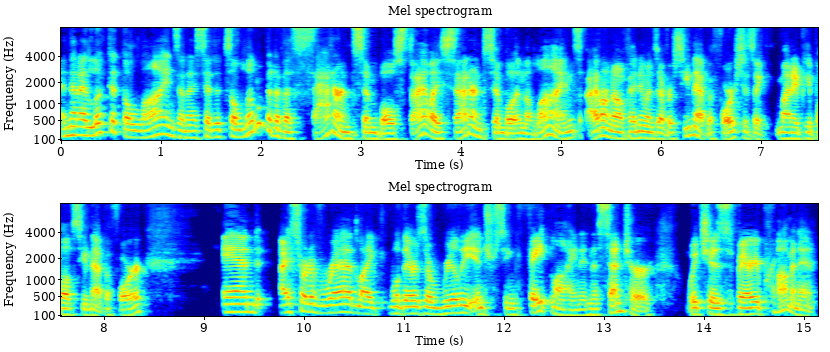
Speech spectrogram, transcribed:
And then I looked at the lines and I said, it's a little bit of a Saturn symbol, stylized Saturn symbol in the lines. I don't know if anyone's ever seen that before. She's like, many people have seen that before. And I sort of read, like, well, there's a really interesting fate line in the center, which is very prominent,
